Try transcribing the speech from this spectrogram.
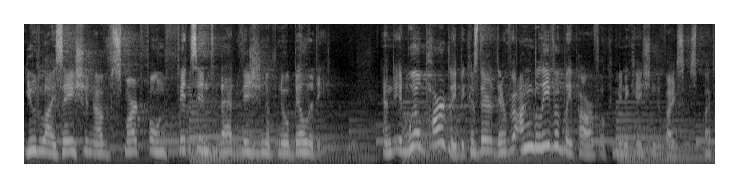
utilization of smartphone fits into that vision of nobility. And it will partly because they're, they're unbelievably powerful communication devices. But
